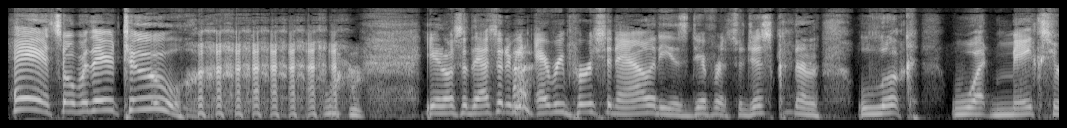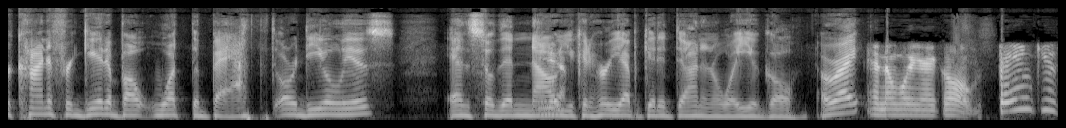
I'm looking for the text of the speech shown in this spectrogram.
Hey, it's over there too. you know, so that's what I mean. Every personality is different. So just kind of look what makes her kind of forget about what the bath ordeal is. And so then now Yeah. you can hurry up, get it done, and away you go. All right? And away I go. Thank you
